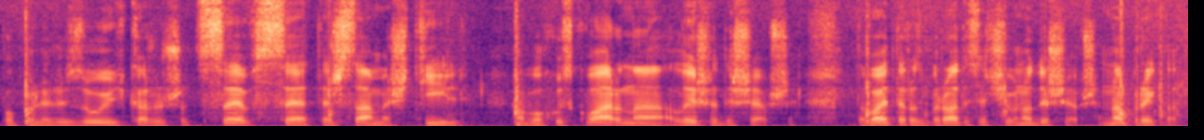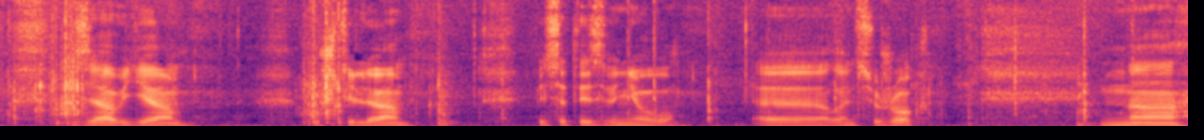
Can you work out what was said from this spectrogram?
популяризують, кажуть, що це все те ж саме штіль або хускварна, лише дешевше. Давайте розбиратися, чи воно дешевше. Наприклад, взяв я у штіля 50-звіньову е, ланцюжок на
